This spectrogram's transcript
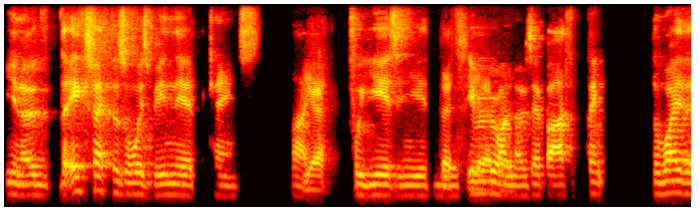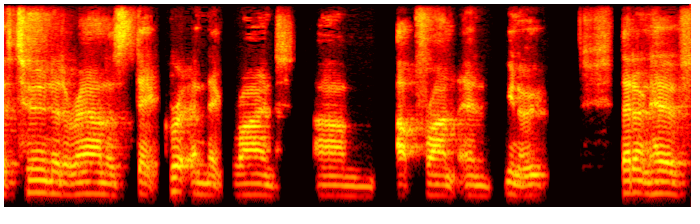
you know, the X factor's always been there at the Canes, like yeah. for years and years. And years. Everyone yeah, knows that, but I think the way they've turned it around is that grit and that grind um, up front, and you know, they don't have.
